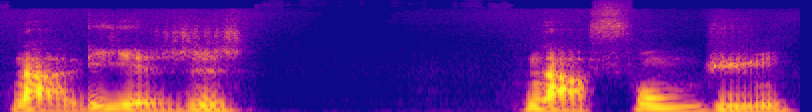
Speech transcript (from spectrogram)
那烈日、那风雨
